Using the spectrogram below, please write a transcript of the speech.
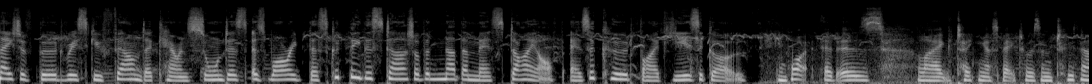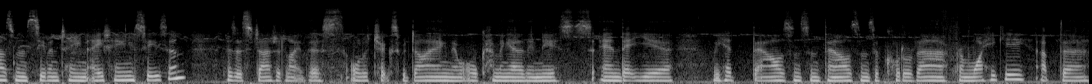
Native Bird Rescue founder Karen Saunders is worried this could be the start of another mass die off as occurred five years ago. What it is like taking us back to is in 2017 18 season, as it started like this. All the chicks were dying, they were all coming out of their nests, and that year we had thousands and thousands of korora from Waiheke up the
